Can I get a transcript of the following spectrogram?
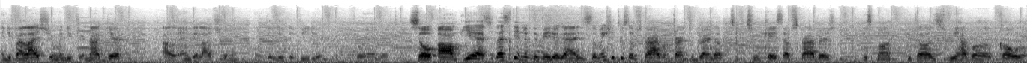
And if I live stream and if you're not there, I'll end the live stream and delete the video forever. So um yeah, so that's the end of the video guys. So make sure to subscribe. I'm trying to grind up to 2k subscribers this month because we have a goal of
